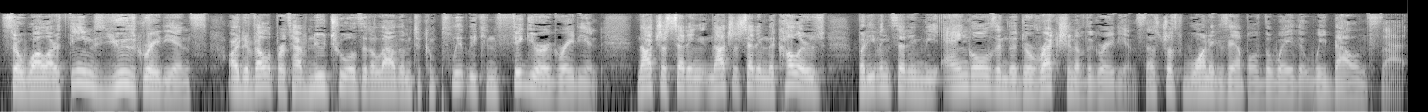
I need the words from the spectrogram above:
So while our themes use gradients, our developers have new tools that allow them to completely configure a gradient, not just setting, not just setting the colors, but even setting the angles and the direction of the gradients. That's just one example of the way that we balance that.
